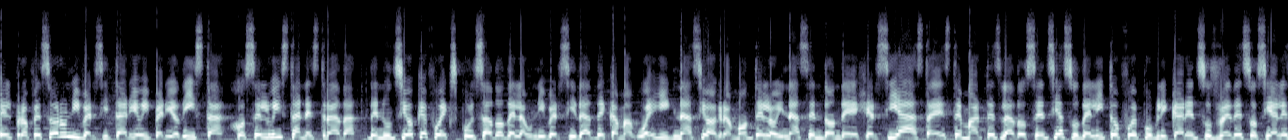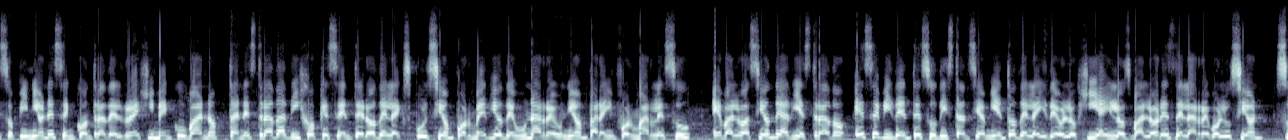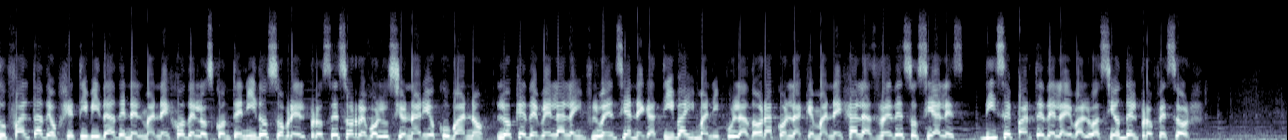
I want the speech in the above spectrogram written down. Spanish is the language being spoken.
El profesor universitario y periodista, José Luis Tanestrada, denunció que fue expulsado de la Universidad de Camagüey Ignacio Agramonte Loinás en donde ejercía hasta este martes la docencia. Su delito fue publicar en sus redes sociales opiniones en contra del régimen cubano. Tanestrada dijo que se enteró de la expulsión por medio de una reunión para informarle su evaluación de adiestrado. Es evidente su distanciamiento de la ideología y los valores de la revolución, su falta de objetividad en el manejo de los contenidos sobre el proceso revolucionario cubano, lo que devela la influencia negativa y manipuladora con la que maneja las redes sociales, dice parte de la evaluación del profesor.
